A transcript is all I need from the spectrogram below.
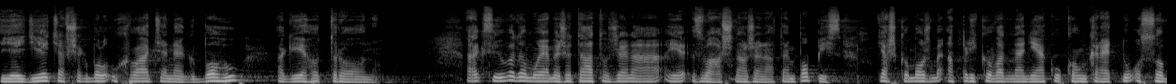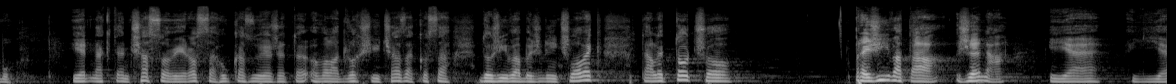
Jej dieťa však bolo uchvátené k Bohu a k jeho trónu. A ak si uvedomujeme, že táto žena je zvláštna žena, ten popis ťažko môžeme aplikovať na nejakú konkrétnu osobu. Jednak ten časový rozsah ukazuje, že to je oveľa dlhší čas, ako sa dožíva bežný človek, ale to, čo prežíva tá žena, je, je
